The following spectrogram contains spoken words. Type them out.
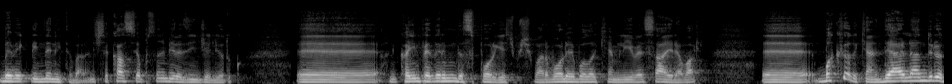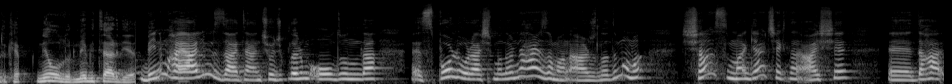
Bebekliğinden itibaren. İşte kas yapısını biraz inceliyorduk. Ee, hani kayınpederimin de spor geçmişi var. Voleybol hakemliği vesaire var. Ee, bakıyorduk yani değerlendiriyorduk hep ne olur ne biter diye. Benim hayalim zaten çocuklarım olduğunda e, sporla uğraşmalarını her zaman arzuladım ama şansıma gerçekten Ayşe e, daha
